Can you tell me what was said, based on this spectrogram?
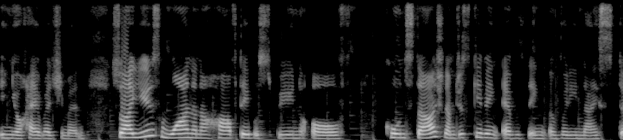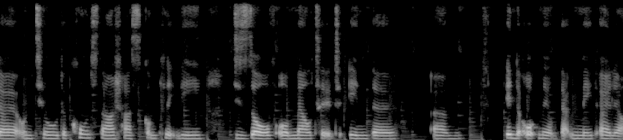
in your hair regimen. So I use one and a half tablespoon of cornstarch and I'm just giving everything a really nice stir until the cornstarch has completely dissolved or melted in the um, in the oat milk that we made earlier.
